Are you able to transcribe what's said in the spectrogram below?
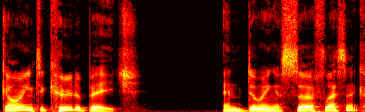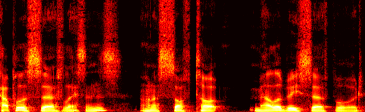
going to Kuta Beach and doing a surf lesson, a couple of surf lessons on a soft top Malibu surfboard,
